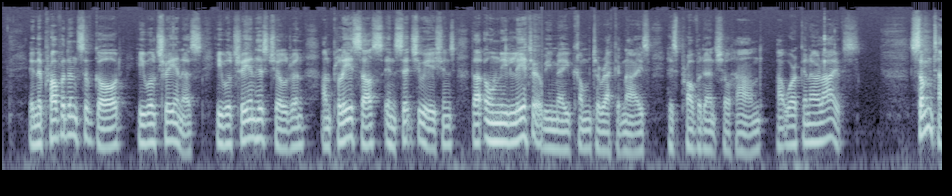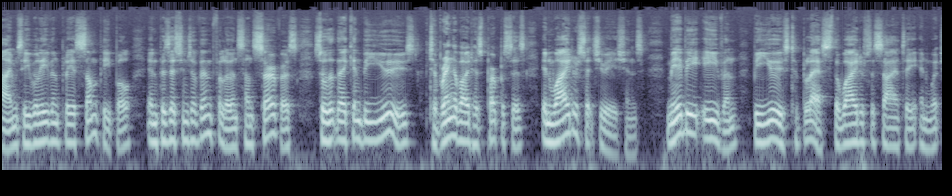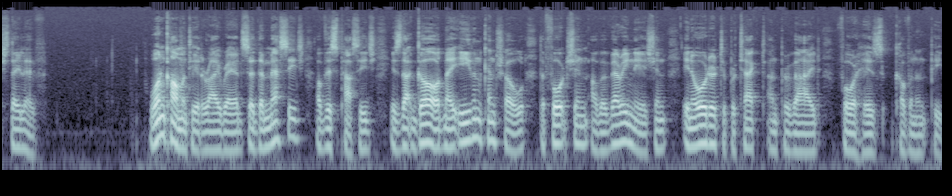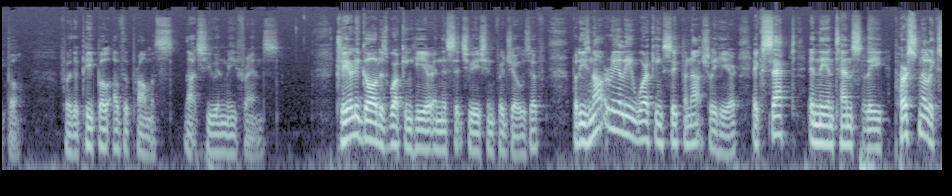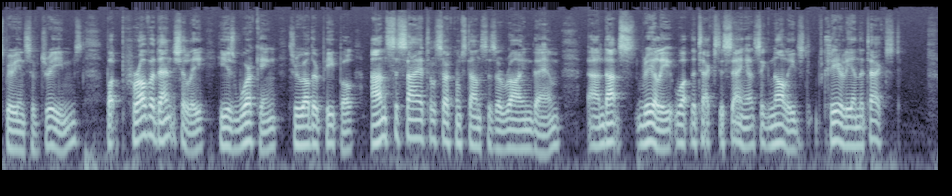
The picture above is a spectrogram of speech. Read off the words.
In the providence of God, he will train us, He will train His children, and place us in situations that only later we may come to recognize His providential hand at work in our lives. Sometimes He will even place some people in positions of influence and service so that they can be used to bring about His purposes in wider situations, maybe even be used to bless the wider society in which they live. One commentator I read said the message of this passage is that God may even control the fortune of a very nation in order to protect and provide for his covenant people, for the people of the promise. That's you and me, friends. Clearly, God is working here in this situation for Joseph, but he's not really working supernaturally here, except in the intensely personal experience of dreams but providentially he is working through other people and societal circumstances around them. And that's really what the text is saying. It's acknowledged clearly in the text.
